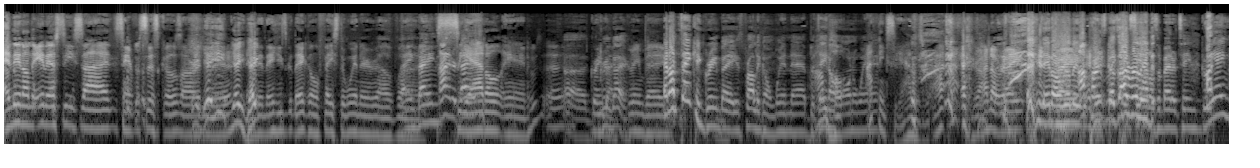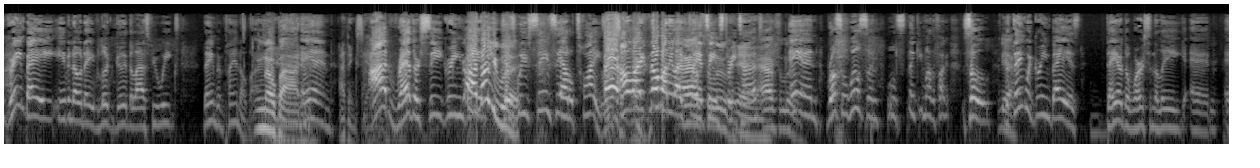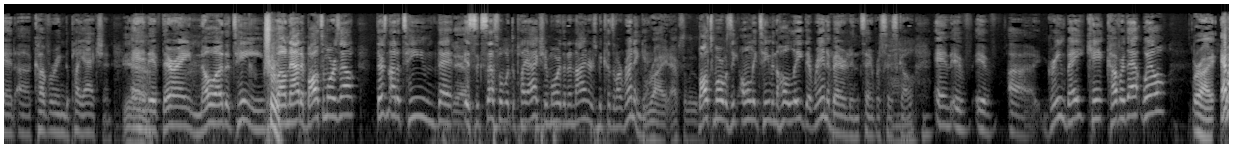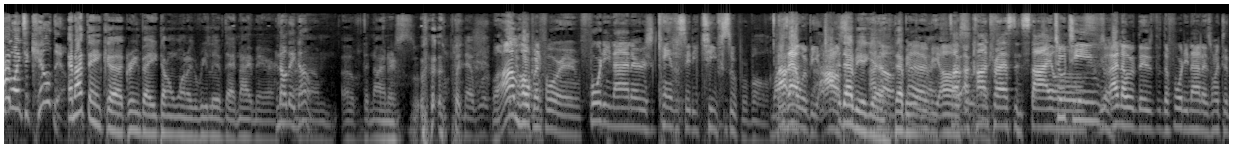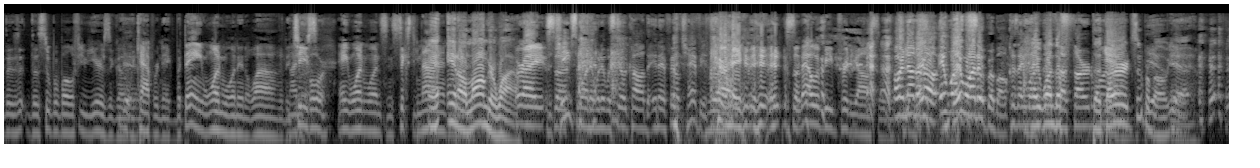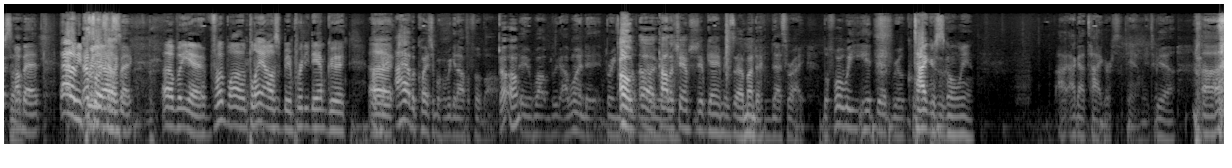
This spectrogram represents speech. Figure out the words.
and then on the NFC side, San Francisco's already Yeah, yeah, there. yeah, yeah. And then they, he's they're gonna face the winner of uh, Bang, bang, Niner, Seattle and who's uh, Uh, Green Green, Bay. Bay. Green Bay. And I'm thinking Green Bay is probably going to win that, but they I'm don't want to win. I think Seattle's. I, I, I know, right? they don't really. I personally because I think really. Seattle's a better team. Green, Green Bay, even though they've looked good the last few weeks, they ain't been playing nobody. Nobody. And I think Seattle. I'd rather see Green Bay. I know you would. because we've seen Seattle twice. Uh, I don't like nobody like playing teams three Yeah, times. absolutely. And Russell Wilson, little stinky motherfucker. So Yeah. the thing with Green Bay is they are the worst in the league at at uh, covering the play action. Yeah. And if there ain't no other team, True. well, now that Baltimore's out. There's not a team that is Yeah. successful with the play action more than the Niners because of our running game. Right, absolutely. Baltimore was the only team in the whole league that ran it better than San Francisco. Mm-hmm. And if if uh, Green Bay can't cover that well, right. And we're I, going to kill them. and I think uh, Green Bay don't want to relive that nightmare. No, they don't. Um, of the Niners putting that. whoop- Well, I'm hoping for a 49ers Kansas City Chiefs Super Bowl. Wow. that would be awesome. That'd be a, I yeah. That'd be, That'd be nice. awesome. a contrast in style. Two teams. I know the, the 49ers went to the the Super Bowl a few years ago with Kaepernick, but they ain't won one in a while. The Chiefs ain't won one since '69. In, in a longer while. right. The so, Chiefs won it when it was still called the NFL Championship. Right. so that would be pretty awesome. Or no, no, no. It was They the won it- Super Bowl because they won, They won the, the third the one. Third Super Bowl. Yeah. So My bad. that'll be That's pretty awesome. Uh, but yeah, football and playoffs have been pretty damn good. Uh, Okay, I have a question before we get off of football. Uh, I wanted to bring. Oh, uh, college championship game is uh, Monday. That's right. Before we hit that real quick, Tigers is gonna win. I, I got Tigers. Yeah, me too. Yeah. Uh,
